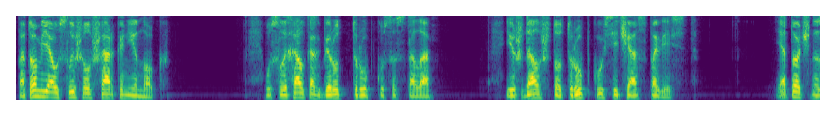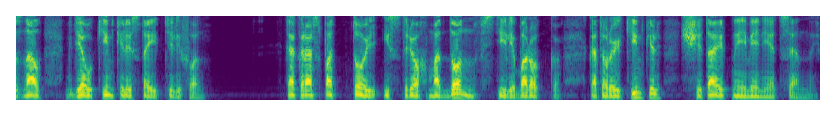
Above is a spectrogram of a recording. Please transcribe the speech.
Потом я услышал шарканье ног. Услыхал, как берут трубку со стола. И ждал, что трубку сейчас повесит. Я точно знал, где у Кинкеля стоит телефон. Как раз под той из трех Мадонн в стиле барокко, которую Кинкель считает наименее ценной.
